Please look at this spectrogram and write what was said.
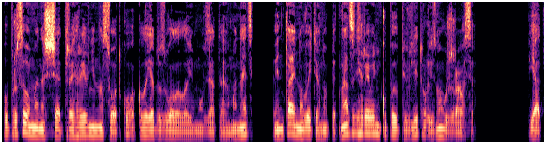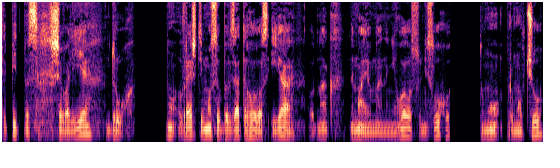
попросив у мене ще три гривні на сотку, а коли я дозволила йому взяти гаманець, він тайно витягнув 15 гривень, купив півлітру і знову жрався. П'яте підпис Шевальє, друг. Ну, врешті мусив би взяти голос і я, однак немає в мене ні голосу, ні слуху, тому промовчу,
